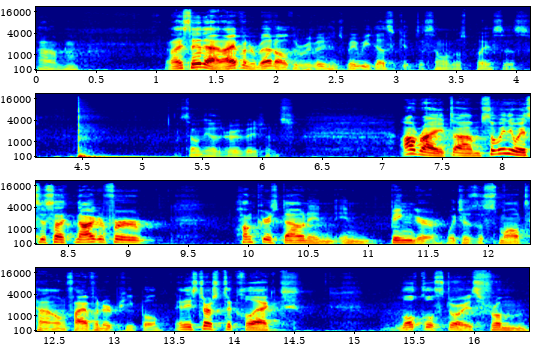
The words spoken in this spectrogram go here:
Um, and I say that I haven't read all the revisions. Maybe he does get to some of those places, some of the other revisions. All right. Um, so, anyways, this ethnographer hunkers down in in Binger, which is a small town, 500 people, and he starts to collect local stories from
